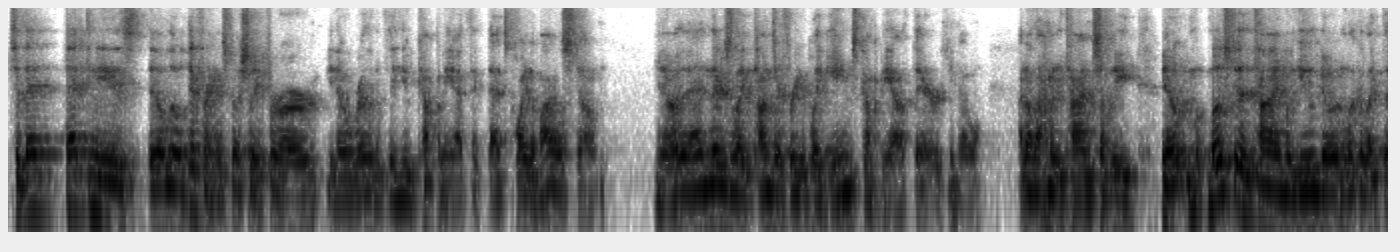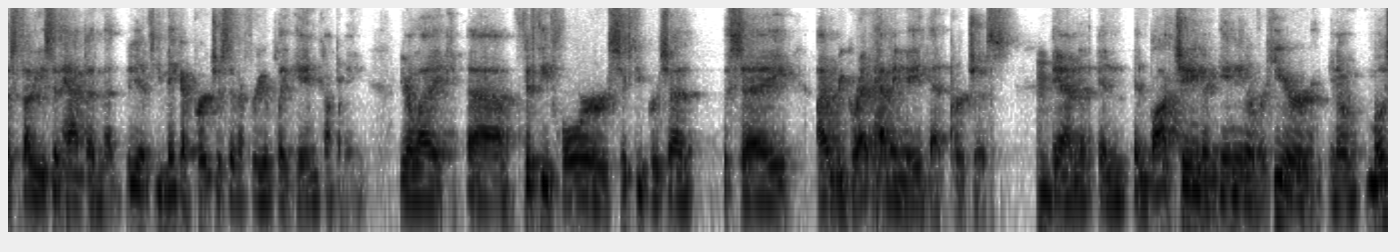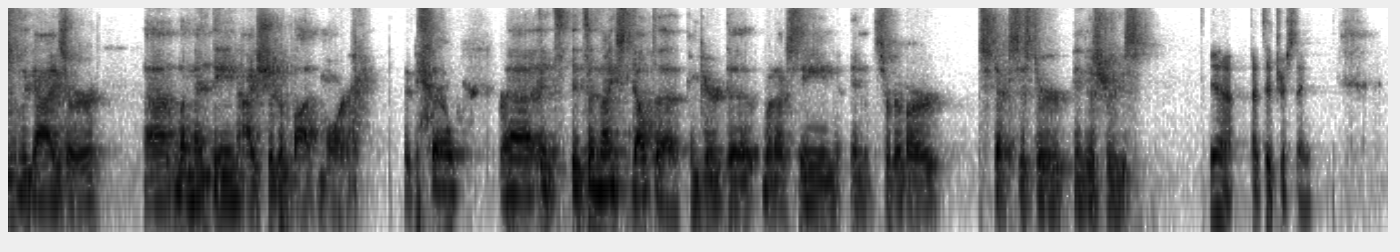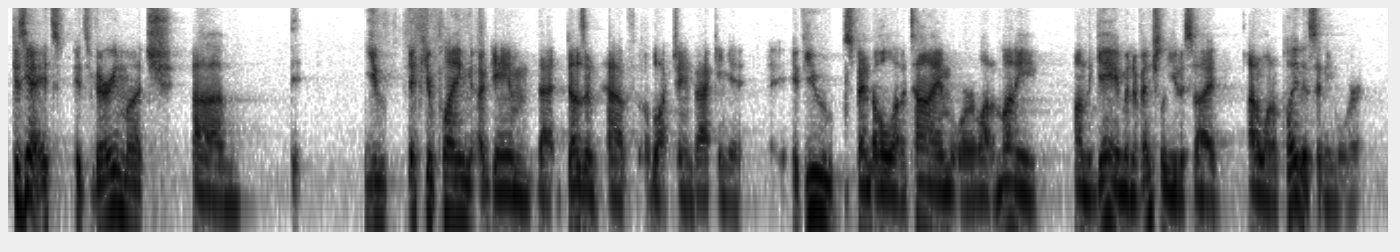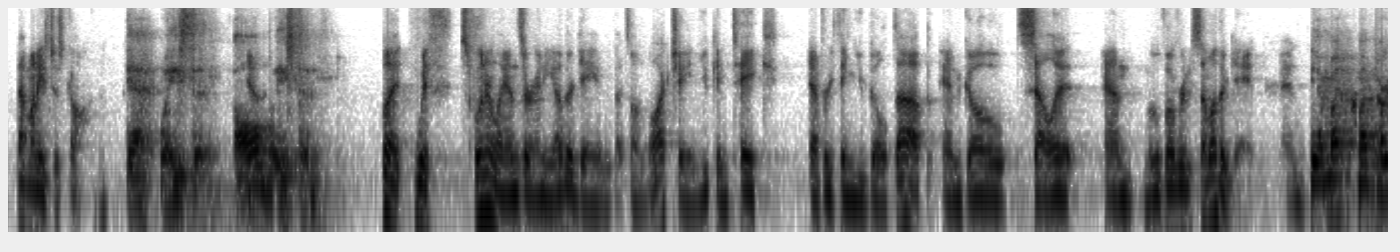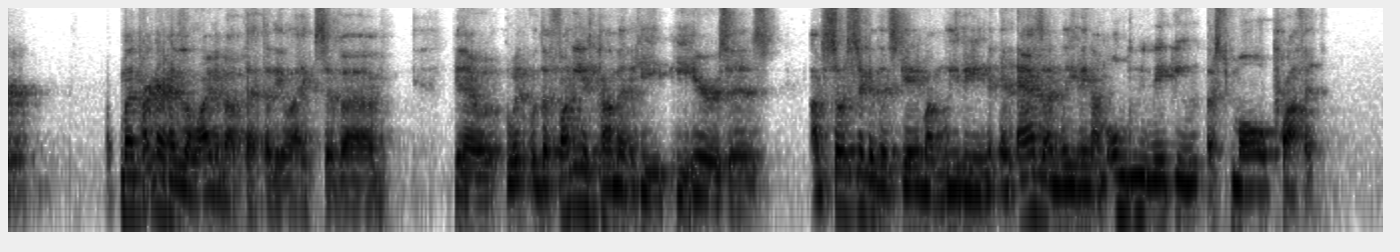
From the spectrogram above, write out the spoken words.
so that that to me is a little different, especially for our you know relatively new company. I think that's quite a milestone. You know, and there's like tons of free to play games company out there. You know, I don't know how many times somebody, you know, m- most of the time when you go and look at like the studies that happen, that if you make a purchase in a free to play game company, you're like uh, 54 or 60 percent say I regret having made that purchase. Mm-hmm. And in, in blockchain and gaming over here, you know, most of the guys are uh, lamenting I should have bought more. so uh, it's it's a nice delta compared to what I've seen in sort of our stepsister industries. Yeah, that's interesting. Because yeah, it's it's very much um, you if you're playing a game that doesn't have a blockchain backing it, if you spend a whole lot of time or a lot of money on the game, and eventually you decide I don't want to play this anymore, that money's just gone. Yeah, wasted, all yeah. wasted. But with Splinterlands or any other game that's on blockchain, you can take everything you built up and go sell it and move over to some other game. And yeah, my my part my partner has a line about that that he likes of uh, you know what, the funniest comment he he hears is I'm so sick of this game. I'm leaving. And as I'm leaving I'm only making a small profit.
